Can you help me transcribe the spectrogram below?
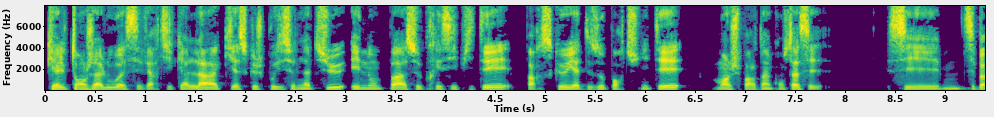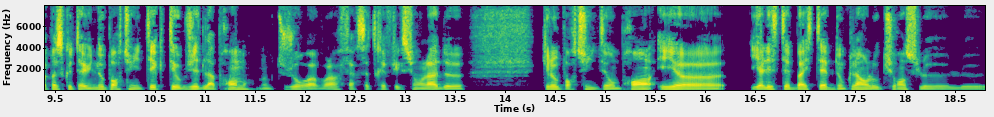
Quel temps jaloux à ces verticales-là? Qui est-ce que je positionne là-dessus? Et non pas se précipiter parce qu'il y a des opportunités. Moi, je pars d'un constat, c'est c'est c'est pas parce que tu as une opportunité que tu es obligé de la prendre. Donc toujours voilà faire cette réflexion là de quelle opportunité on prend et euh, y aller step by step. Donc là, en l'occurrence, le,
